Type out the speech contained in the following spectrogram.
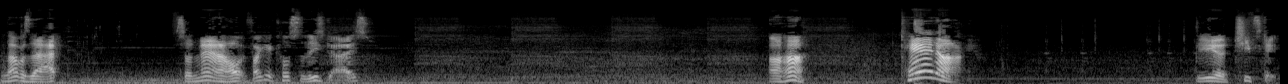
Well, that was that. So now, if I get close to these guys... Uh-huh. Can I? Be a cheapskate.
